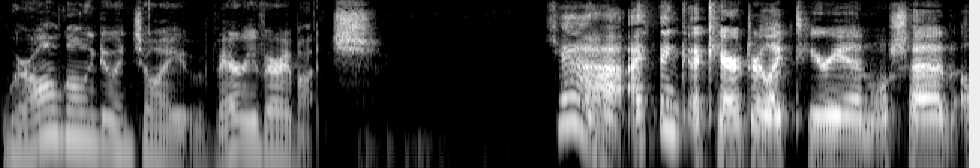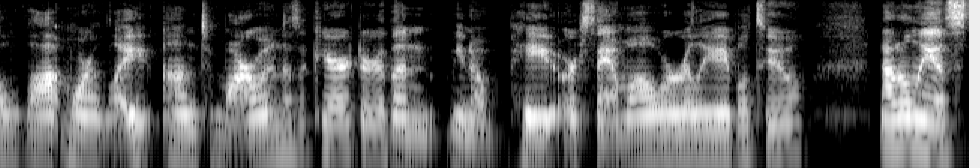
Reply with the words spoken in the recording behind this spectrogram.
we're all going to enjoy very, very much. Yeah, I think a character like Tyrion will shed a lot more light onto Marwyn as a character than, you know, Pate or Samwell were really able to. Not only is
